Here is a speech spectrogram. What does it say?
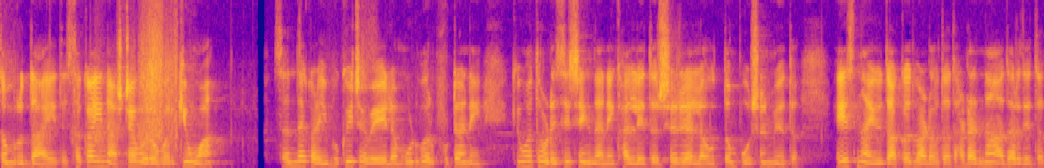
समृद्ध आहेत. सकाळी नाश्त्याबरोबर किंवा संध्याकाळी भुकेच्या वेळेला मूठभर फुटाणे किंवा थोडेसे शेंगदाणे खाल्ले तर शरीराला उत्तम पोषण मिळतं. हे स्नायू ताकद वाढवतात हाडांना आधार देतात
